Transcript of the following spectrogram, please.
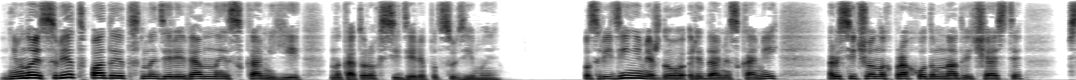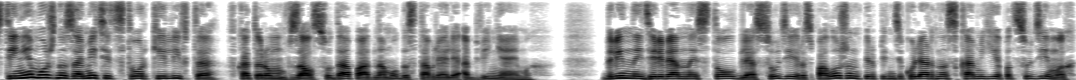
Дневной свет падает на деревянные скамьи, на которых сидели подсудимые. Посредине, между рядами скамей, рассеченных проходом на две части, в стене можно заметить створки лифта, в котором в зал суда по одному доставляли обвиняемых. Длинный деревянный стол для судей расположен перпендикулярно скамье подсудимых.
